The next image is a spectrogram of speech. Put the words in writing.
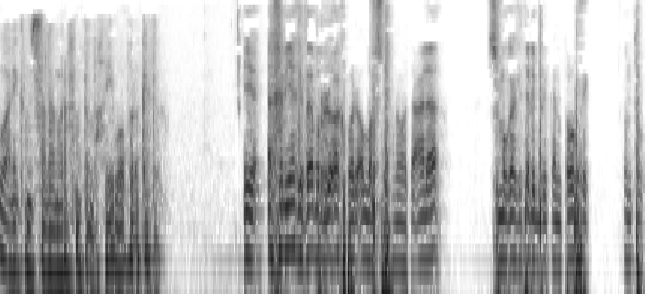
وعليكم السلام ورحمة الله وبركاته. Ya, akhirnya kita berdoa kepada Allah Subhanahu wa taala. Semoga kita diberikan taufik untuk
